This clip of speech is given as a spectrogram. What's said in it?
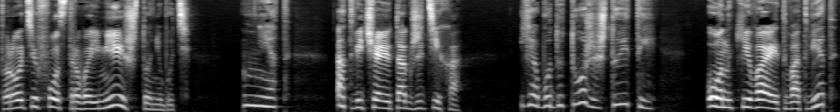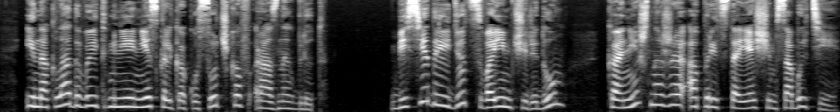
«Против острова имеешь что-нибудь?» «Нет», — отвечаю так же тихо. «Я буду то же, что и ты». Он кивает в ответ и накладывает мне несколько кусочков разных блюд. Беседа идет своим чередом, конечно же, о предстоящем событии,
